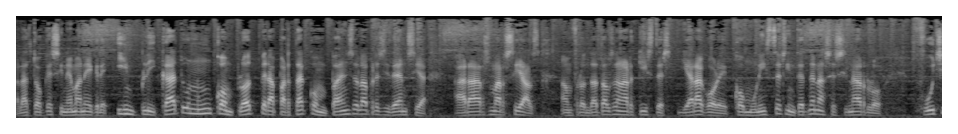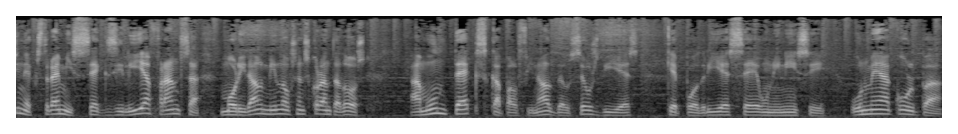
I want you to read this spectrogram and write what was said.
Ara toca cinema negre. Implicat en un complot per apartar companys de la presidència. Ara arts marcials. Enfrontat als anarquistes. I ara gore. Comunistes intenten assassinar-lo. Fuig in extremis. S'exilia a França. Morirà el 1942 amb un text cap al final dels seus dies que podria ser un inici. Un mea culpa.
